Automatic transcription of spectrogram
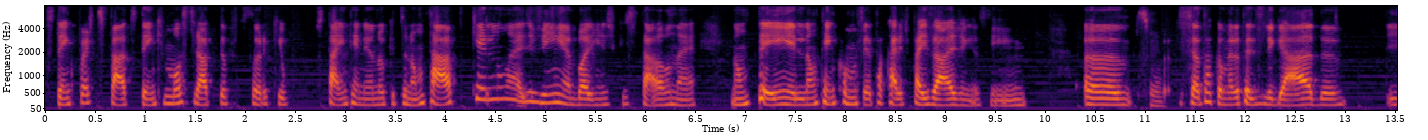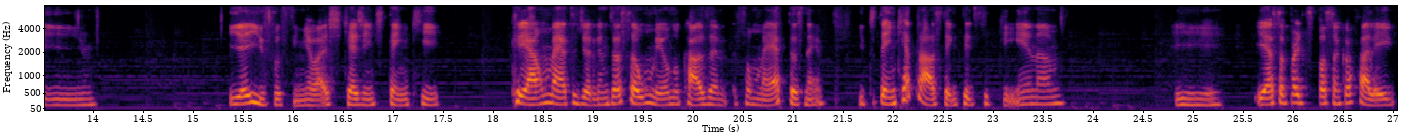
Tu tem que participar, tu tem que mostrar pro teu professor que tu tá entendendo o que tu não tá, porque ele não é adivinha, bolinha de cristal, né? Não tem, ele não tem como ver tua cara de paisagem, assim. Uh, se a tua câmera tá desligada. E, e é isso, assim. Eu acho que a gente tem que criar um método de organização. O meu, no caso, é, são metas, né? E tu tem que ir atrás, tem que ter disciplina. E, e essa participação que eu falei,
